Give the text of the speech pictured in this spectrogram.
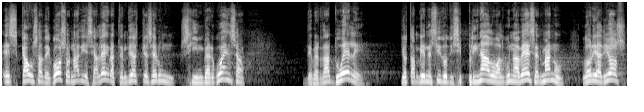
es causa de gozo. Nadie se alegra. Tendrías que ser un sinvergüenza de verdad duele. Yo también he sido disciplinado alguna vez, hermano, gloria a Dios,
